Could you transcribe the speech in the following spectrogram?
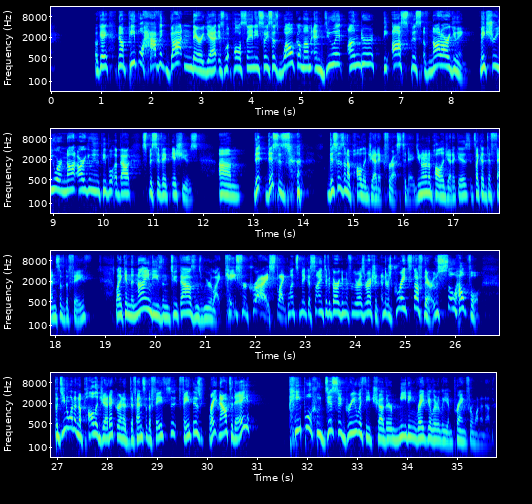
Okay, now people haven't gotten there yet, is what Paul's saying. So he says, welcome them and do it under the auspice of not arguing. Make sure you are not arguing with people about specific issues. Um, th- this is this is an apologetic for us today. Do you know what an apologetic is? It's like a defense of the faith. Like in the 90s and 2000s, we were like, case for Christ, like let's make a scientific argument for the resurrection. And there's great stuff there. It was so helpful. But do you know what an apologetic or a defense of the faith, faith is right now, today? People who disagree with each other meeting regularly and praying for one another.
